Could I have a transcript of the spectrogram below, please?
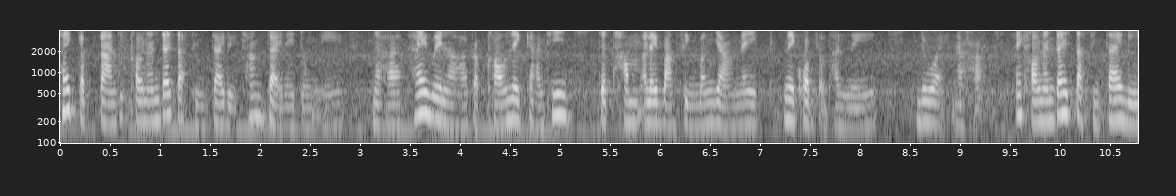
ให้กับการที่เขานั้นได้ตัดสินใจหรือช่างใจในตรงนี้นะคะ ให้เวลากับเขาในการที่จะทำอะไรบางสิ่งบางอย่างในในความสัมพันธ์นี้ด้วยนะคะ ให้เขานั้นได้ตัดสินใจหรือ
